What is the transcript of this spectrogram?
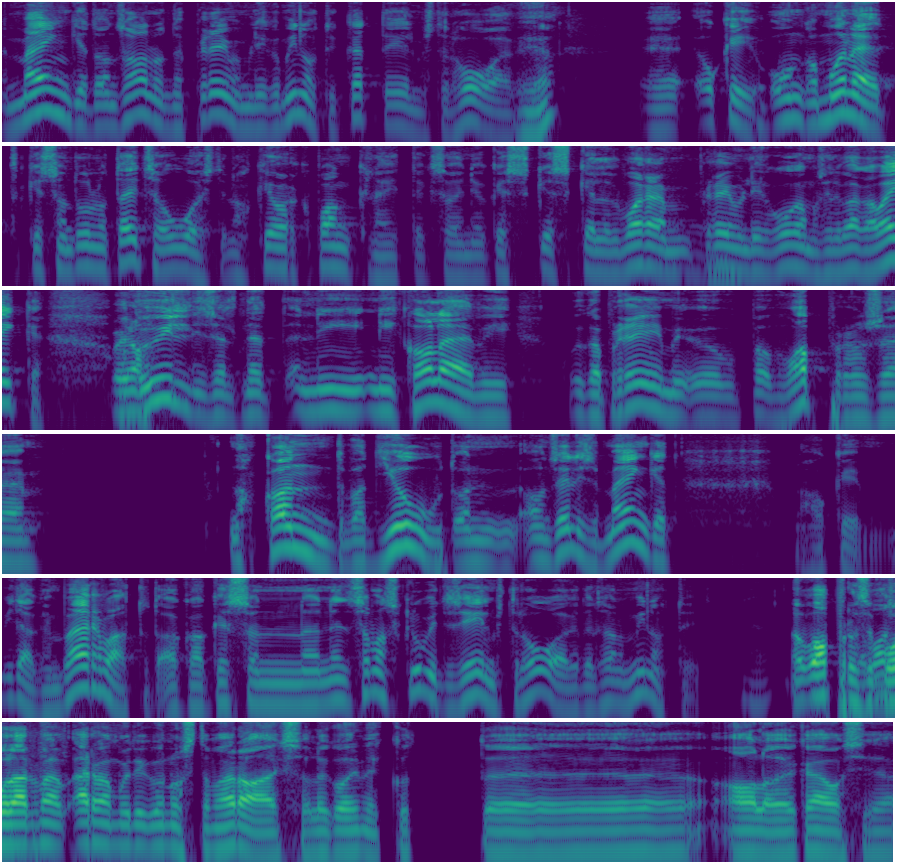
Need mängijad on saanud need premium-liiga minutid kätte eelmistel hooaegadel. Eh, okei okay,, on ka mõned, kes on tulnud täitsa uuesti, noh, Georg Pank näiteks on ju, kes, kes, kellel varem Premiumi liiga kogemus oli väga väike, aga no. üldiselt need nii, nii Kalevi kui ka Preemi-, Vapruse noh, kandvad jõud on, on sellised mängijad, noh okei okay,, midagi on värvatud, aga kes on nendes samas klubides eelmistel hooaegadel saanud minuteid. no Vapruse puhul ärme, ärme muidugi unustame ära, eks ole, kolmikut äh, Aalo ja Käos ja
